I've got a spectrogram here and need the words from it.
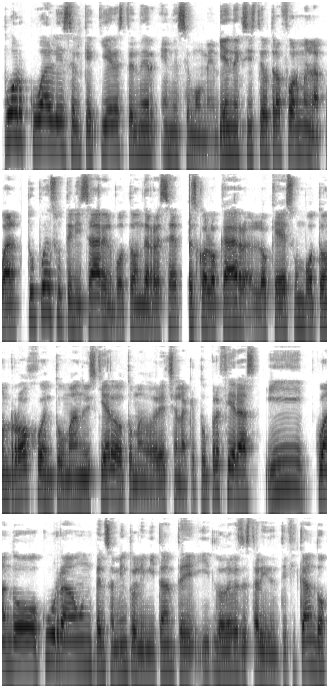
por cuál es el que quieres tener en ese momento. Bien, existe otra forma en la cual tú puedes utilizar el botón de reset, puedes colocar lo que es un botón rojo en tu mano izquierda o tu mano derecha en la que tú prefieras y cuando ocurra un pensamiento limitante y lo debes de estar identificando,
